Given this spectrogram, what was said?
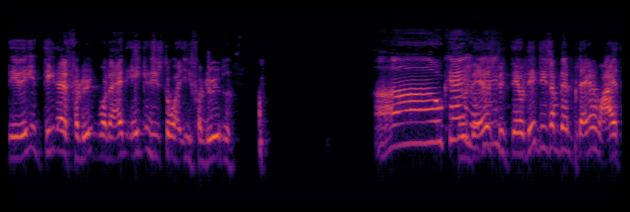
det er jo ikke en del af et forløb, hvor der er en enkelt historie i forløbet. Ah, Det okay, er, jo, lavet, okay. det er jo lidt ligesom den black and white.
